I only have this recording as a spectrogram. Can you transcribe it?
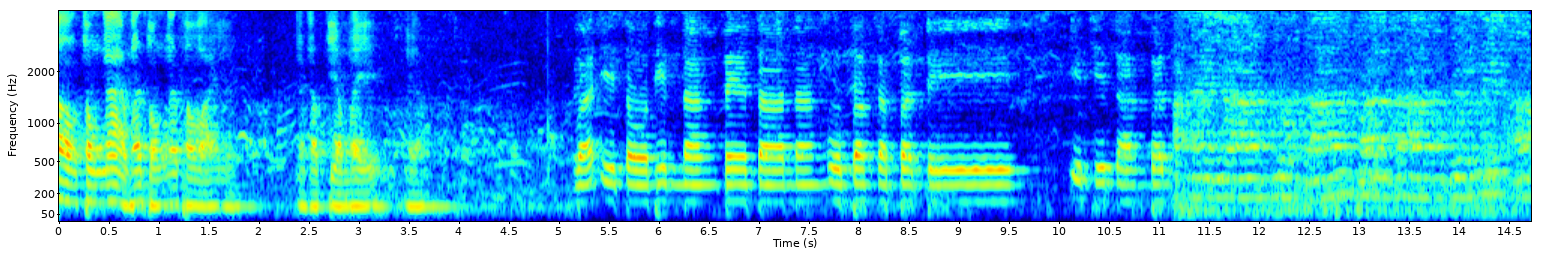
เข้าตรงหน้าพระสงฆ์แล้วถวายเลยนะครับ เตรียมไว้แล้ววะอิโตทินังเปตานังอุปกัปติอิทิตังปะทายาสุตังปะทังสิริอา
